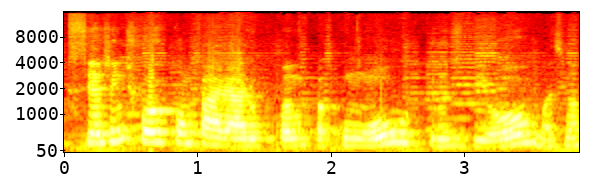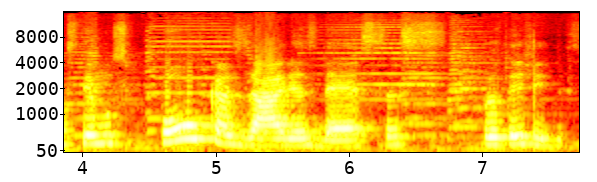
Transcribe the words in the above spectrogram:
Se a gente for comparar o Pampa com outros biomas, nós temos poucas áreas dessas protegidas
